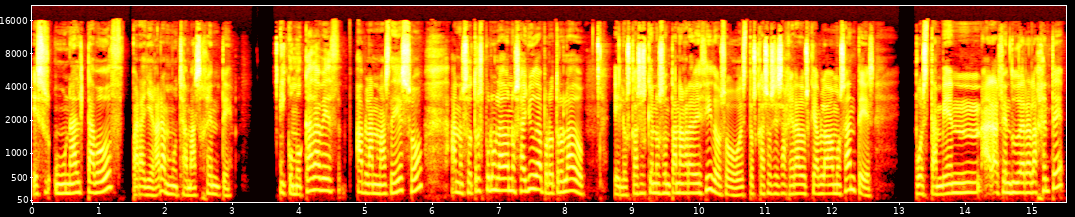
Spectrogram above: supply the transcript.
es un altavoz para llegar a mucha más gente. Y como cada vez hablan más de eso, a nosotros por un lado nos ayuda, por otro lado, en los casos que no son tan agradecidos o estos casos exagerados que hablábamos antes, pues también hacen dudar a la gente,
